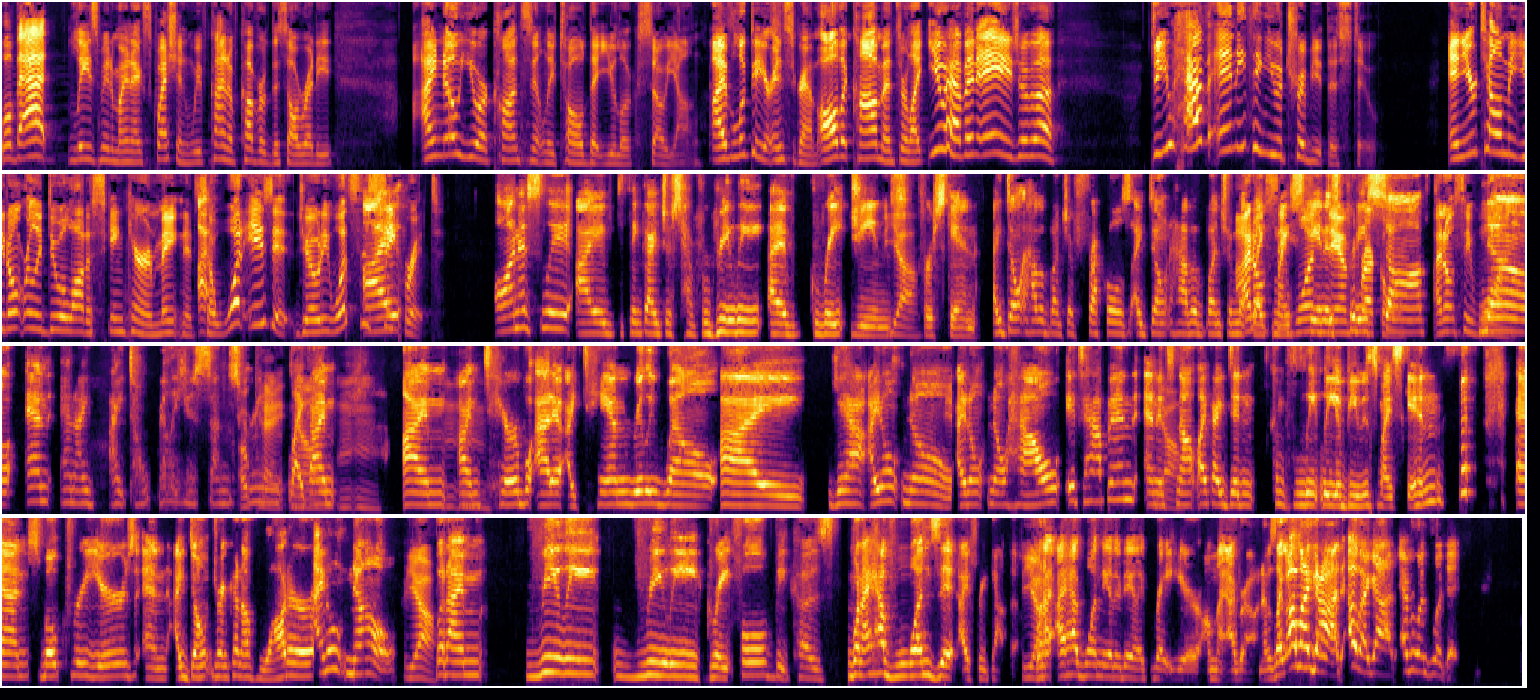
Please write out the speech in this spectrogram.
Well, that leads me to my next question. We've kind of covered this already. I know you are constantly told that you look so young. I've looked at your Instagram. All the comments are like, you have an age of a. Do you have anything you attribute this to? And you're telling me you don't really do a lot of skincare and maintenance. So, what is it, Jodie? What's the I- secret? Honestly, I think I just have really, I have great genes Yeah. for skin. I don't have a bunch of freckles. I don't have a bunch of I don't like see my one skin is damn pretty freckle. soft. I don't see one. No, and and I I don't really use sunscreen. Okay. like no, I'm mm-mm. I'm I'm terrible at it. I tan really well. I yeah, I don't know. I don't know how it's happened and it's not like I didn't completely abuse my skin and smoke for years and I don't drink enough water. I don't know. Yeah. But I'm really really grateful because when I have one zit I freak out though. Yeah. When I, I had one the other day like right here on my eyebrow and I was like, "Oh my god. Oh my god. Everyone's looking."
